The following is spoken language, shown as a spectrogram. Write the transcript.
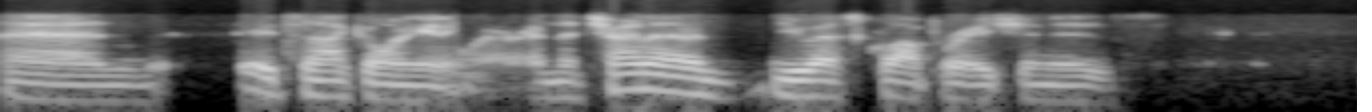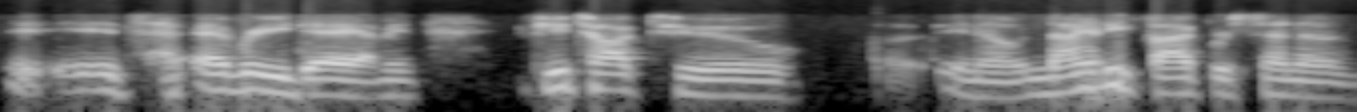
and it's not going anywhere. And the China-U.S. cooperation is it's every day. I mean, if you talk to, uh, you know, 95% of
